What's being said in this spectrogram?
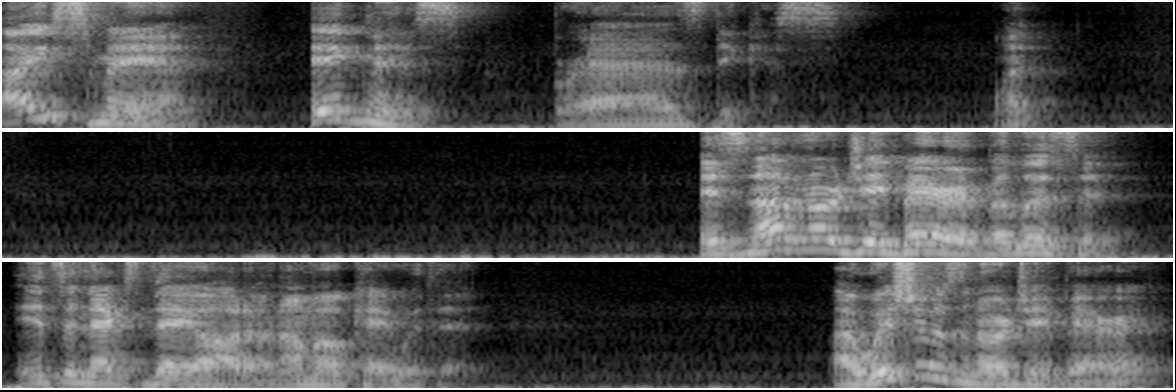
Iceman, Ignas, Brazdeikis. What? It's not an RJ Barrett, but listen, it's a next day auto, and I'm okay with it. I wish it was an RJ Barrett.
